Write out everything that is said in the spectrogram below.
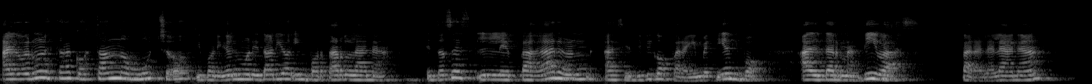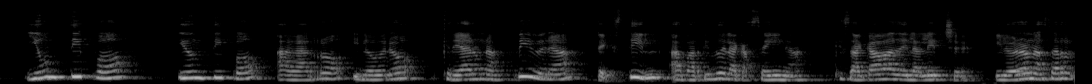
al gobierno le estaba costando mucho, tipo a nivel monetario, importar lana. Entonces le pagaron a científicos para que investiguen tipo alternativas para la lana y un tipo y un tipo agarró y logró crear una fibra textil a partir de la caseína que sacaba de la leche y lograron hacer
